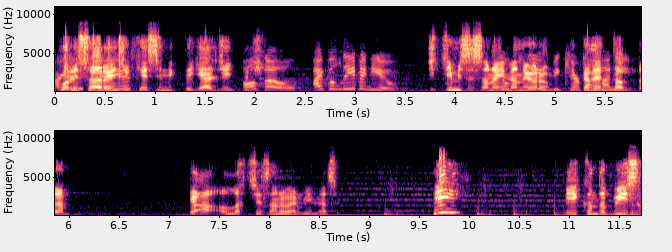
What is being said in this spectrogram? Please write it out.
you polisi arayınca serious? kesinlikle gelecektir. Although I believe in you. Ciddi misin? Sana So inanıyorum. be Dikkat et careful, honey. tatlım. Ya Allah cezanı vermeyin nasıl? Ne? Beacon the Beast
